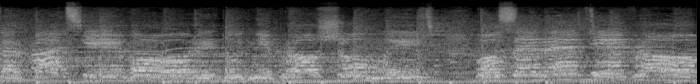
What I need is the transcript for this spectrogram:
Карпатські гори, тут Дніпро шумить, посеред Європи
